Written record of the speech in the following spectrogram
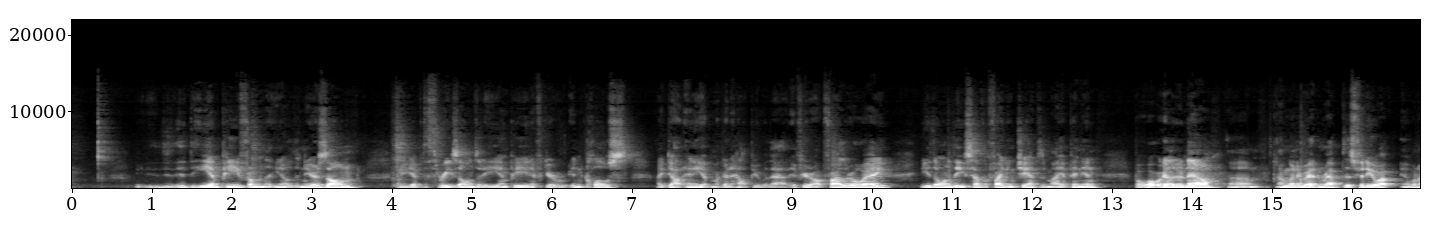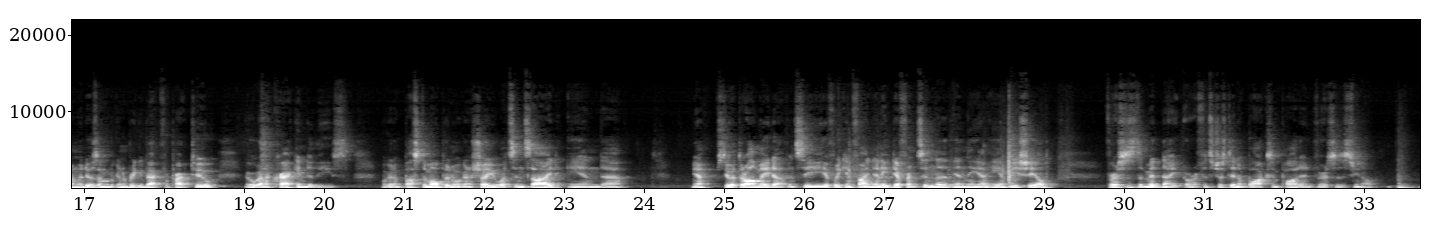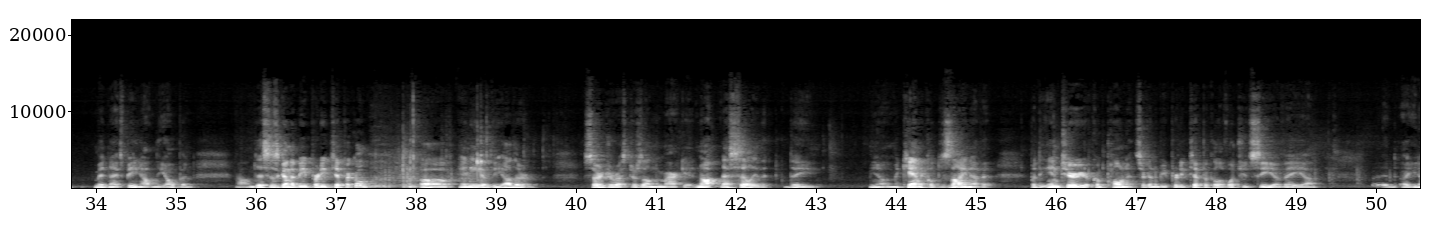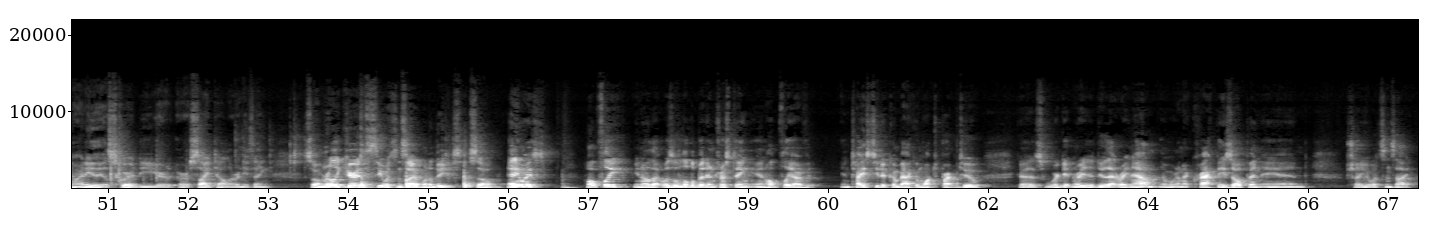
the, the, EMP from the you know the near zone. You have the three zones of the EMP, and if you're in close, I doubt any of them are going to help you with that. If you're out farther away, either one of these have a fighting chance, in my opinion. But what we're going to do now, um, I'm going to go ahead and wrap this video up, and what I'm going to do is I'm going to bring you back for part two, and we're going to crack into these. We're going to bust them open. We're going to show you what's inside, and uh, yeah, see what they're all made of and see if we can find any difference in the in the uh, EMP shield versus the Midnite or if it's just in a box and potted versus, you know, Midnite's being out in the open. Um, this is going to be pretty typical of any of the other surge arrestors on the market. Not necessarily the, the you know, mechanical design of it, but the interior components are going to be pretty typical of what you'd see of a uh, you know, any of the Square D or, or Citel or anything. So I'm really curious to see what's inside one of these. So anyways, hopefully, you know, that was a little bit interesting and hopefully I've enticed you to come back and watch part two because we're getting ready to do that right now and we're going to crack these open and show you what's inside.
